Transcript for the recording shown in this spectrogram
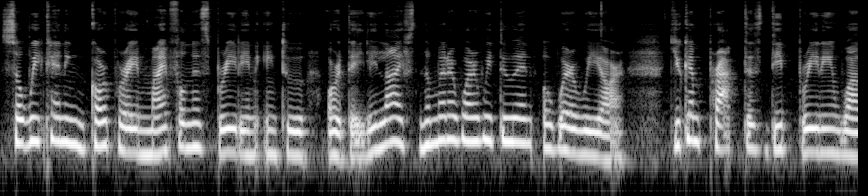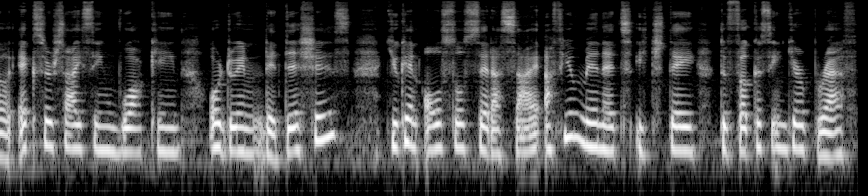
So we can incorporate mindfulness breathing into our daily lives, no matter what we're doing or where we are. You can practice deep breathing while exercising, walking, or doing the dishes. You can also set aside a few minutes each day to focus in your breath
